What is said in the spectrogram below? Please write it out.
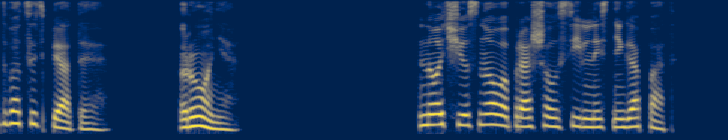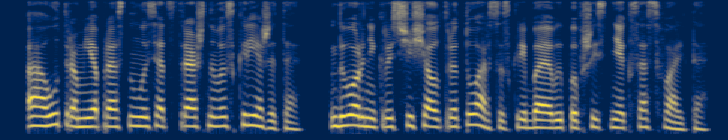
25. Роня. Ночью снова прошел сильный снегопад. А утром я проснулась от страшного скрежета. Дворник расчищал тротуар, соскребая выпавший снег с асфальта.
